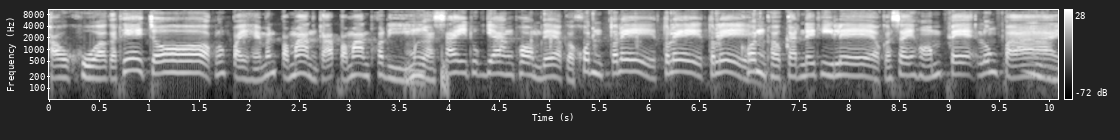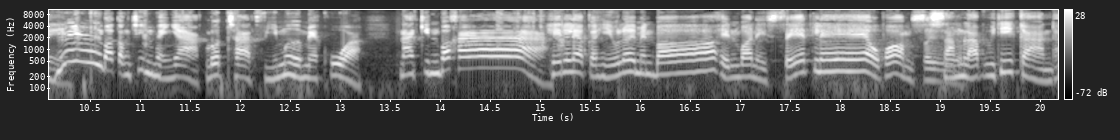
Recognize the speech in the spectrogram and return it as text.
ข้าวขัวกระเทจอกลงไปให้มันประมาณกะประมาณพอดี เมื่อใส่ทุกอย่างพร้อมแล้วก็คนตะเล่ตะเล่ตะเล่คนเข้ากันได้ทีแล้วก็ใส่หอมแปะลงไปอืมบ่ต้องชิมให้ยากรสชาติฝีมือแม่ครัว น่ากินบ่ค่ะ เห็นแล้วก็หิวเลยแม่นบ่เห็นบ่นี่เสร็จแล้วพร้อมเสิร์ฟสำหรับวิธีการท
